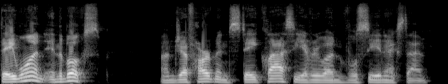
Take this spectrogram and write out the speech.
Day one in the books. I'm Jeff Hartman. Stay classy, everyone. We'll see you next time.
